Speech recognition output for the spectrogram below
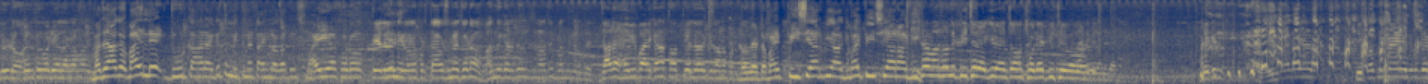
बिल्कुल बढ़िया लगा भाई। मज़े आ गए भाई ले दूर कहाँ रह गए? तुम इतने टाइम लगा दो भाई ये थोड़ा तेल ये वेल नहीं- गिराना पड़ता है उसमें थोड़ा। बंद कर दे आगे बंद कर दे। ज़्यादा हैवी बाइक है ना तो तेल वेल गिराना पड़ता है। बुलेट भाई पीसीआर भी आ गई। भाई पीसीआर आ गई। पीछे रहेगी बहन तो छोड़े पीछे वो निकल अंदर लेकिन पिकअप ही? एक रुपए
